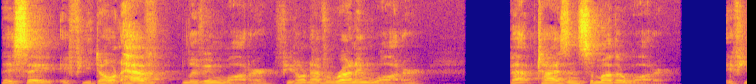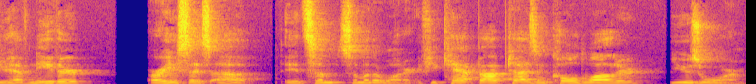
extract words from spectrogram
They say, if you don't have living water, if you don't have running water, baptize in some other water. If you have neither, or he says, uh, in some, some other water. If you can't baptize in cold water, use warm.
